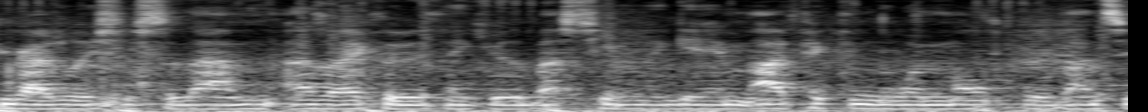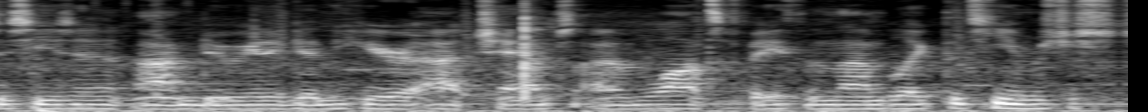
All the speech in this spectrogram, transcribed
congratulations to them, as I clearly think you're the best team in the game. I picked them to win multiple events this season. I'm doing it again here at Champs. I have lots of faith in them. Like, the team is just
